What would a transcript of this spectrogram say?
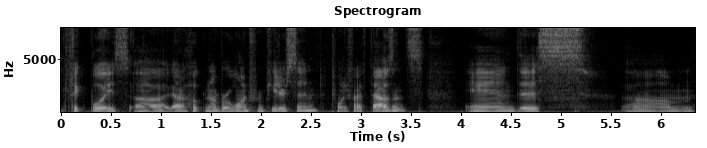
thick boys. Uh, I got a hook number one from Peterson, 25 thousandths, and this um,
